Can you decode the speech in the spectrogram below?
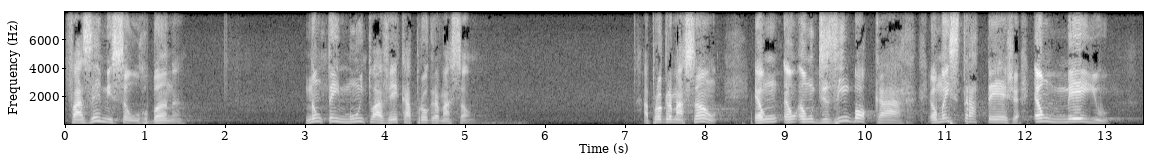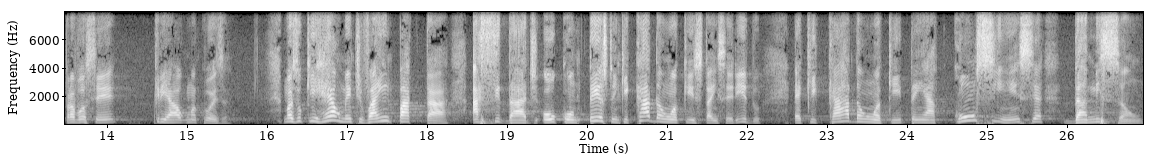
fazer missão urbana não tem muito a ver com a programação. A programação é um, é um, é um desembocar, é uma estratégia, é um meio para você criar alguma coisa. Mas o que realmente vai impactar a cidade ou o contexto em que cada um aqui está inserido é que cada um aqui tem a consciência da missão.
